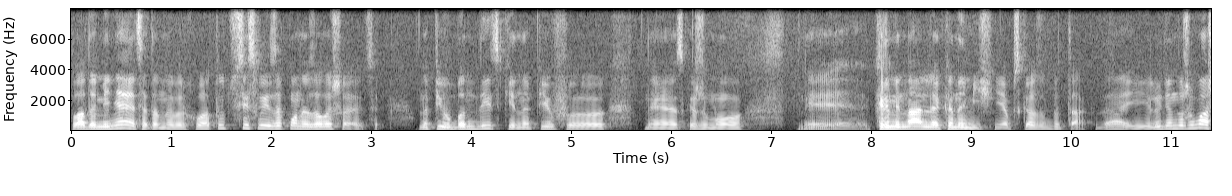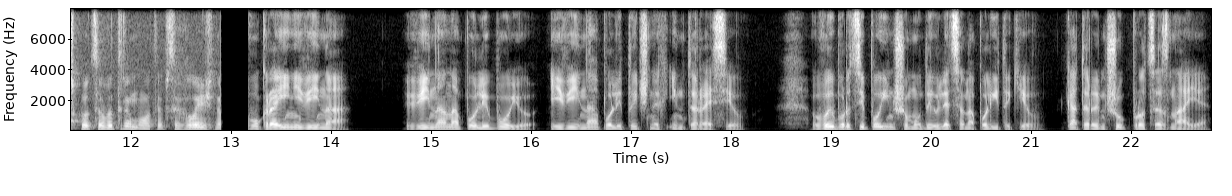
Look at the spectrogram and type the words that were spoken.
влада міняється там наверху, а тут всі свої закони залишаються. Напівбандитські, напів, е, е, скажімо, кримінально-економічні, я б сказав би так. Да? І людям дуже важко це витримувати психологічно. В Україні війна. Війна на полі бою і війна політичних інтересів. Виборці по-іншому дивляться на політиків. Катеринчук про це знає.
